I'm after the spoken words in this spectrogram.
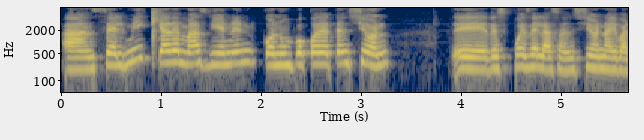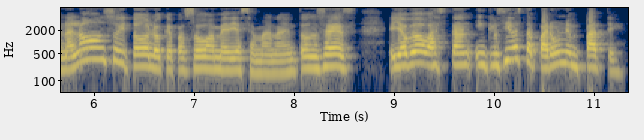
a Anselmi, que además vienen con un poco de tensión eh, después de la sanción a Iván Alonso y todo lo que pasó a media semana. Entonces, yo veo bastante, inclusive hasta para un empate,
